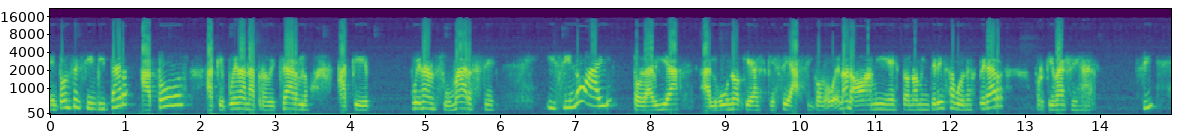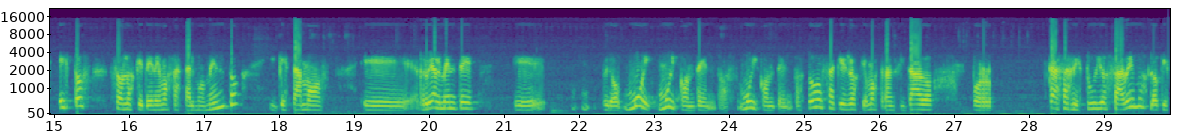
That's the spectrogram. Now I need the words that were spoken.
entonces invitar a todos a que puedan aprovecharlo, a que puedan sumarse. Y si no hay todavía alguno que, que sea así como, bueno, no, a mí esto no me interesa, bueno, esperar porque va a llegar, ¿sí? Estos son los que tenemos hasta el momento y que estamos eh, realmente, eh, pero muy, muy contentos, muy contentos. Todos aquellos que hemos transitado por casas de estudio sabemos lo que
